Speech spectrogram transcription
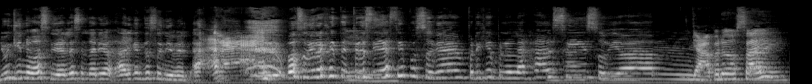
Jungi no va a subir al escenario a alguien de su nivel. va a subir a gente, pero si es así, pues subió, a, por ejemplo, a la Halsey, subió a... mm, Ya, pero Sai,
